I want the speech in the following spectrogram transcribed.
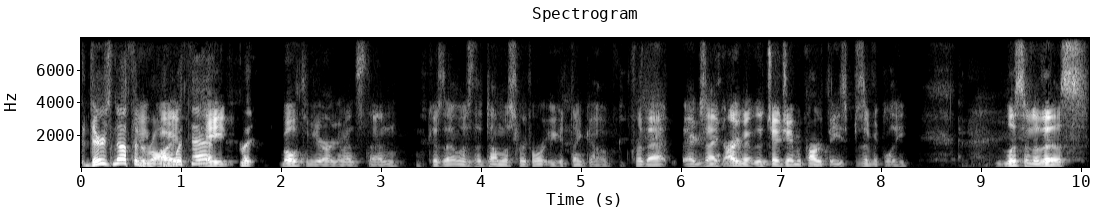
There's nothing Hey, wrong I with that. hate- But Both of your arguments then, because that was the dumbest retort you could think of for that exact argument with JJ McCarthy specifically. Listen to this.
